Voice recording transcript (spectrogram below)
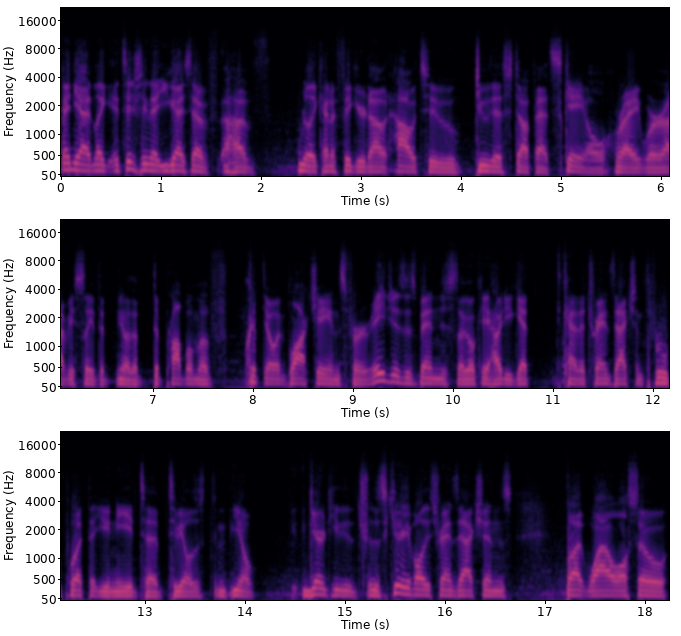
and yeah, like it's interesting that you guys have have really kind of figured out how to do this stuff at scale, right? Where obviously the you know the, the problem of crypto and blockchains for ages has been just like okay, how do you get kind of the transaction throughput that you need to to be able to you know guarantee the, the security of all these transactions, but while also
